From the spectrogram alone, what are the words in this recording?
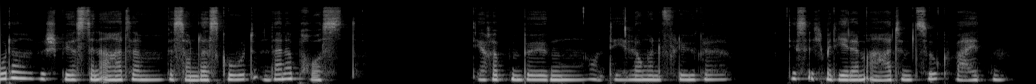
Oder du spürst den Atem besonders gut in deiner Brust, die Rippenbögen und die Lungenflügel, die sich mit jedem Atemzug weiten.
